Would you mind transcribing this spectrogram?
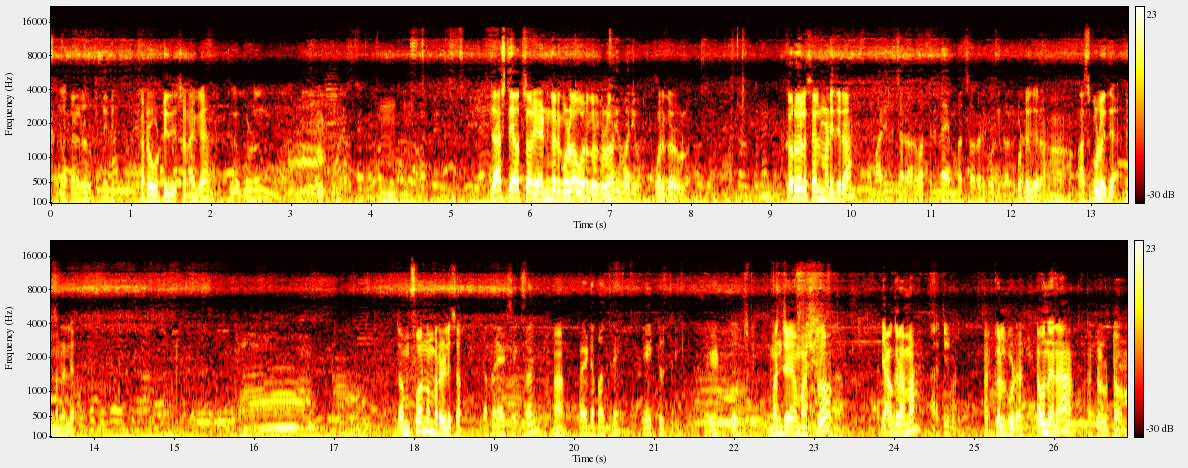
ಹ್ಞೂ ಎಲ್ಲ ಕರುಗಳು ಹುಟ್ಟಿದೆ. ಕರು ಹುಟ್ಟಿದ್ವಿ ಚೆನ್ನಾಗಿ? ಹ್ಞೂ ಹ್ಞೂ ಜಾಸ್ತಿ ಯಾವ್ದು ಸರ್ ಹೆಣ್ಗರ್ಗಳು ವರ್ಗರುಗಳು ಓರಿ ಓರಿ ವರ್ಗರುಗಳು ಕರು ಎಲ್ಲ ಸೇಲ್ ಮಾಡಿದ್ದೀರಾ? ಸರ್ ಅರವತ್ತರಿಂದ ಎಂಬತ್ತು ಸಾವಿರವರೆಗೂ ಕೊಟ್ಟಿದ್ದೀರಾ ಹಾಂ ಹಸುಗಳು ಇದೆ ನಿಮ್ಮನೇಲಿ? ತಮ್ಮ ಫೋನ್ ನಂಬರ್ ಹೇಳಿ sir double eight six one ಹಾಂ. Five double three eight two three eight two three Manjayya master? ಯಾವ ಗ್ರಾಮ? ಅರ್ಕಲ್ಗೂಡ. ಅರ್ಕಲ್ಗೂಡ. ಟೌನೇನಾ ಅರ್ಕಲ್ಗೂಡ ಟೌನ್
